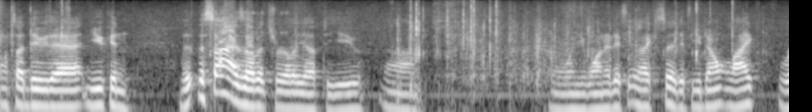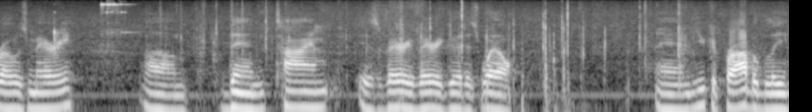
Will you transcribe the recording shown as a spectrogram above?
once I do that, you can The, the size of it's really up to you. Um, when you want it, if like I said, if you don't like rosemary, um, then thyme is very very good as well. And you could probably,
